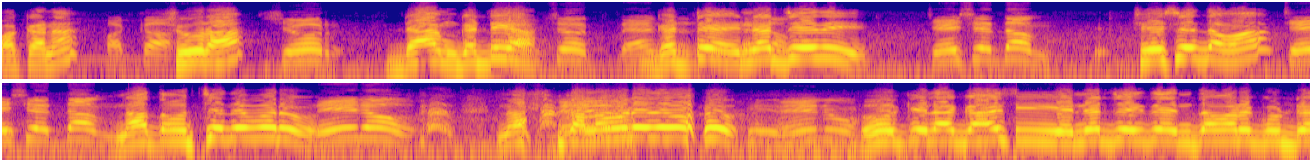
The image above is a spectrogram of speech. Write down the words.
పక్కన? పక్కా. షూరా షూర్ డామ్ గట్టిగా. షూర్ గట్టి ఎనర్జీ చేసేద్దాం. చేసేద్దామా? చేసేద్దాం. నాతో వచ్చేది ఎవరు నేను. నాతో కలవడేది ఎవరు నేను. ఓకే నా గాయస్ ఈ ఎనర్జీ అయితే ఎంత వరకు ఉంటుంది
